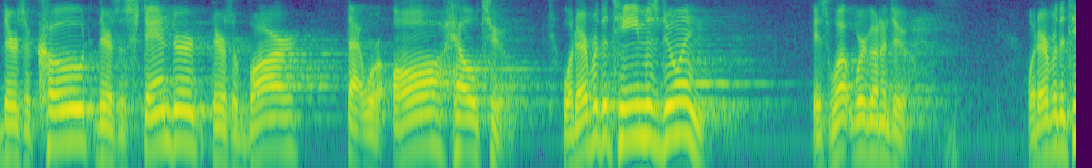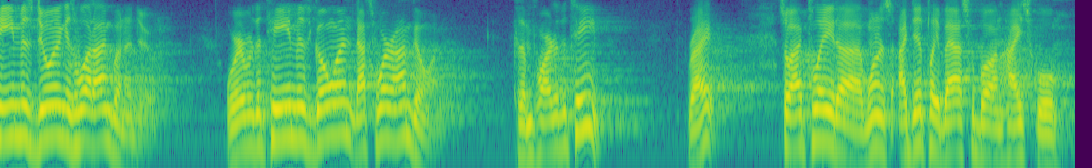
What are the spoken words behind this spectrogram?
There's a code, there's a standard, there's a bar that we're all held to. Whatever the team is doing is what we're going to do. Whatever the team is doing is what I'm going to do. Wherever the team is going, that's where I'm going because I'm part of the team, right? So I played, uh, one of, I did play basketball in high school.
